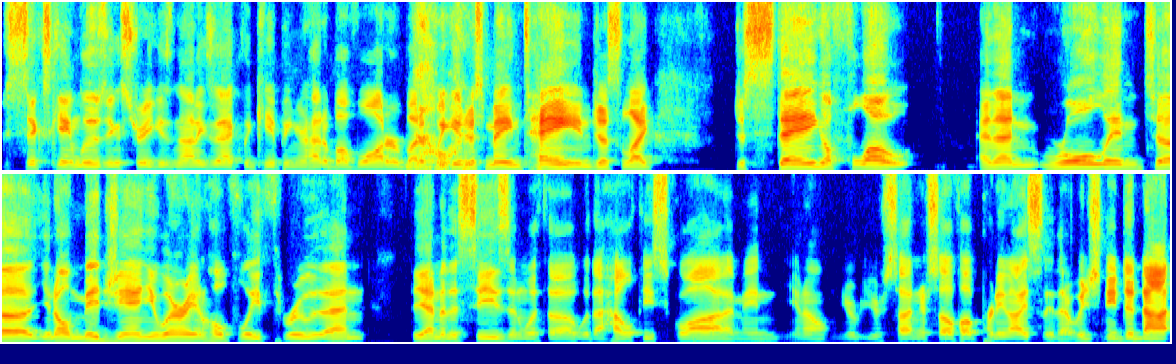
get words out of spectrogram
six game losing streak is not exactly keeping your head above water, but if we can just maintain just like just staying afloat and then roll into you know mid January and hopefully through then the end of the season with a with a healthy squad. I mean, you know, you're you're setting yourself up pretty nicely there. We just need to not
